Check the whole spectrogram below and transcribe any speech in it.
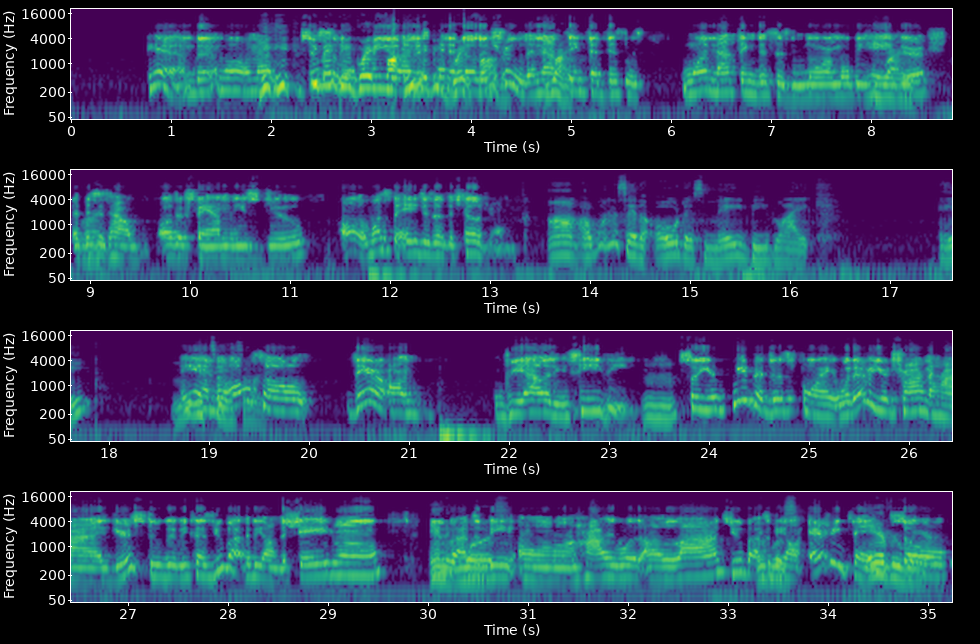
Yeah, well, he, he, he may be a great father. He may be a great father. the truth and not right. think that this is one. Not think this is normal behavior. Right. That this right. is how other families do. Oh, what's the ages of the children? Um, I want to say the oldest may be like eight. Maybe yeah, 10, but also they're on reality TV. Mm-hmm. So your kids at this point, whatever you're trying to hide, you're stupid because you about to be on the Shade Room. You about was, to be on Hollywood Unlocked. You about to be on everything. Everywhere. So,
